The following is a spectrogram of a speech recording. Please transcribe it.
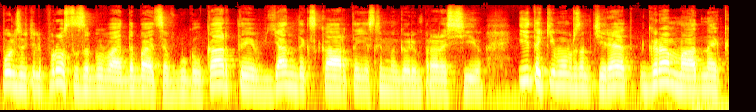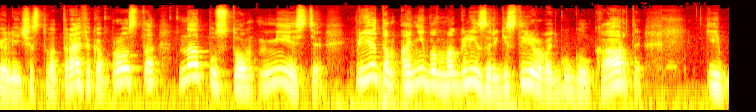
пользователь просто забывает добавиться в Google карты, в Яндекс карты, если мы говорим про Россию, и таким образом теряют громадное количество трафика просто на пустом месте. При этом они бы могли зарегистрировать Google карты, и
